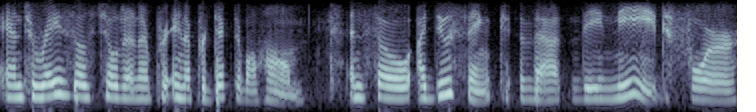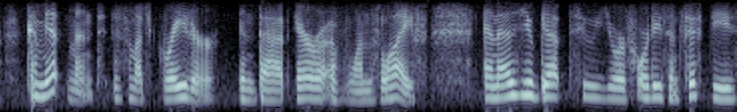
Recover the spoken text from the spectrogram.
and to raise those children in a, in a predictable home. And so I do think that the need for commitment is much greater in that era of one's life. And as you get to your 40s and 50s,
